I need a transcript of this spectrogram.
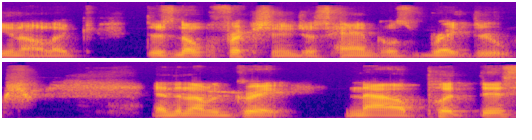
you know like there's no friction it just hand goes right through. And then i'm like great now put this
